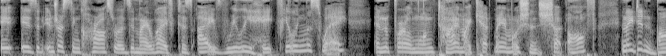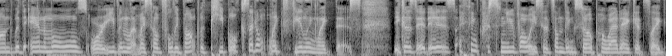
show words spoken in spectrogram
it is an interesting crossroads in my life because I really hate feeling this way. And for a long time, I kept my emotions shut off and I didn't bond with animals or even let myself fully bond with people because I don't like feeling like this. Because it is, I think, Kristen, you've always said something so poetic. It's like,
